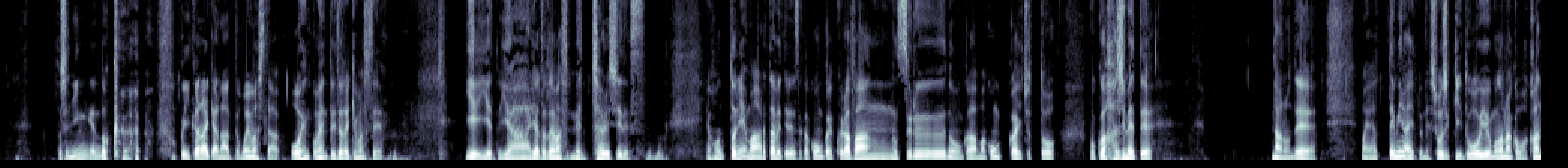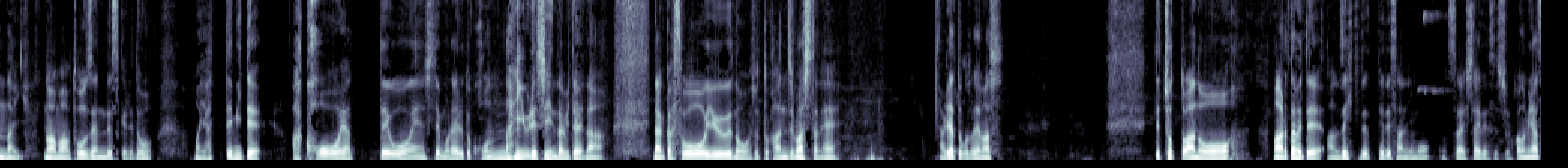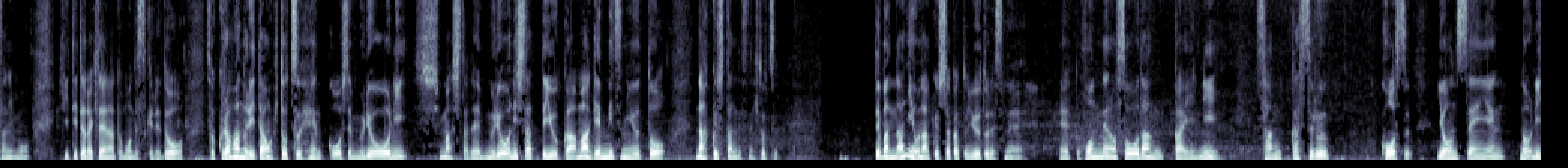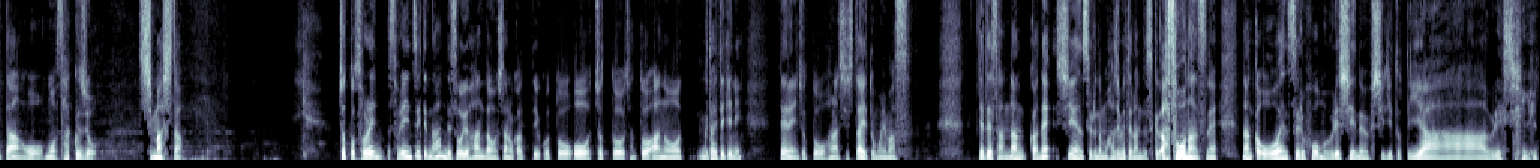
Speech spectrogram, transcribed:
そして人間ドック、僕行かなきゃなって思いました。応援コメントいただきまして。いえいえと、いやー、ありがとうございます。めっちゃ嬉しいです。本当に、まあ改めてですが、今回クラファンするのが、まあ今回ちょっと僕は初めてなので、まあやってみないとね、正直どういうものなのかわかんないのはまあ当然ですけれど、まあやってみて、あ、こうやって応援してもらえるとこんなに嬉しいんだみたいな、なんかそういうのをちょっと感じましたね。ありがとうございます。で、ちょっとあのまあ、改めて、あの、ぜひテテテさんにもお伝えしたいですし、他の皆さんにも聞いていただきたいなと思うんですけれど、そう、クラファンのリターンを一つ変更して無料にしましたで、無料にしたっていうか、まあ、厳密に言うと、なくしたんですね、一つ。で、まあ、何をなくしたかというとですね、えっと、本音の相談会に参加するコース、4000円のリターンをもう削除しました。ちょっとそれ、それについてなんでそういう判断をしたのかっていうことを、ちょっとちゃんとあの、具体的に、丁寧にちょっとお話ししたいと思います。テテさん、なんかね、支援するのも初めてなんですけど、あ、そうなんですね。なんか応援する方も嬉しいのよ、不思議とって。いやー、嬉しい。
